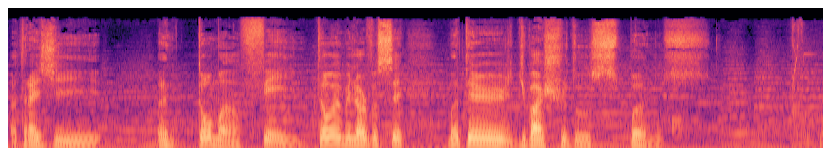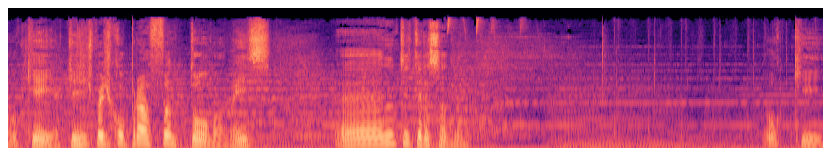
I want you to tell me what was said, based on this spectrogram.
atrás de Antoma Fei. Então é melhor você manter debaixo dos panos. Ok, aqui a gente pode comprar a Fantoma, mas é, não tô interessado não. Ok.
